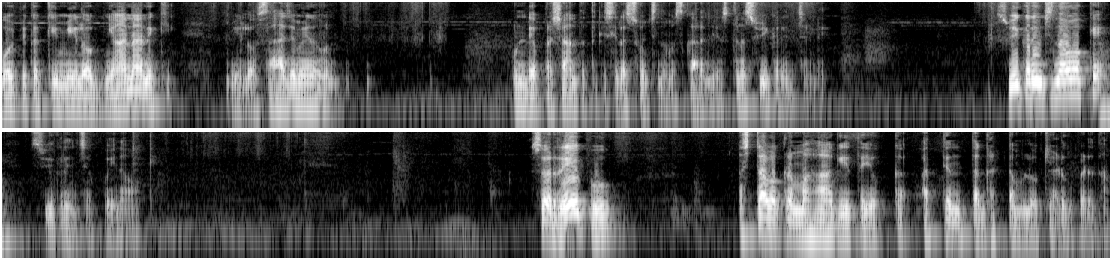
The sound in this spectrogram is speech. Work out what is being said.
ఓపికకి మీలో జ్ఞానానికి మీలో సహజమైన ఉండే ప్రశాంతతకి శిరస్సు ఉంచి నమస్కారం చేస్తున్నా. స్వీకరించండి. స్వీకరించినా ఓకే స్వీకరించకపోయినా ఓకే. సో రేపు అష్టావక్ర మహాగీత యొక్క అత్యంత ఘట్టంలోకి అడుగు పెడదాం.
